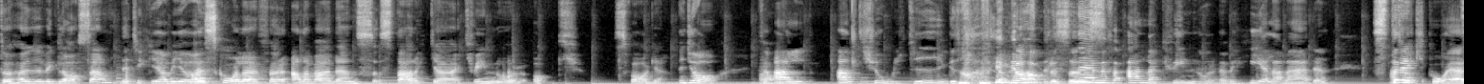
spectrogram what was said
Då höjer vi glasen. Det tycker jag vi gör. Vi skålar för alla världens starka kvinnor och svaga. Ja, för Ja. all, allt kjoltyg som finns. Ja, precis. Nej, men för alla kvinnor över hela världen. Sträck Alltså, på er.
